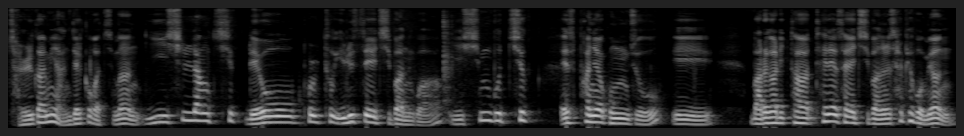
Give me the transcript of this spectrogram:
절감이 안 될 것 같지만 이 신랑 측 레오폴트 1세 집안과 이 신부 측 에스파냐 공주 이 마르가리타 테레사의 집안을 살펴보면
